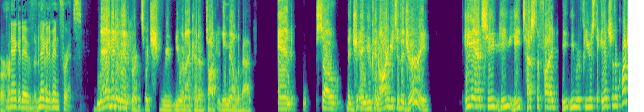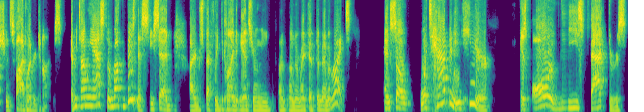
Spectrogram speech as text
or her, Negative, the negative inference. negative inference, which we, you and I kind of talked emailed about. And so, the, and you can argue to the jury, he answered, he he, testified, he, he refused to answer the questions 500 times. Every time we asked him about the business, he said, I respectfully declined to answer the, under my Fifth Amendment rights. And so, what's happening here is all of these factors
